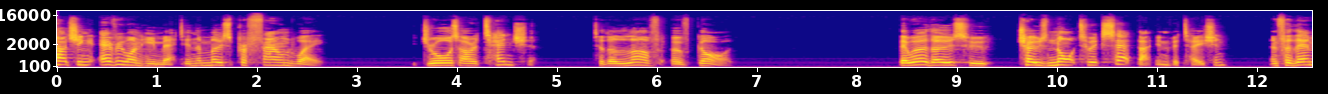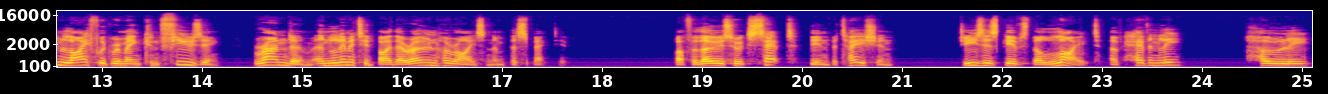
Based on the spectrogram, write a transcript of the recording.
touching everyone he met in the most profound way. Draws our attention to the love of God. There were those who chose not to accept that invitation, and for them life would remain confusing, random, and limited by their own horizon and perspective. But for those who accept the invitation, Jesus gives the light of heavenly, holy,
